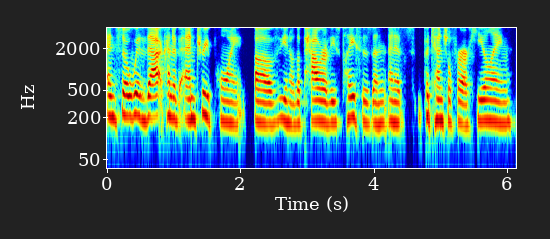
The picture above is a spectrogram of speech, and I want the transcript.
And so with that kind of entry point of you know the power of these places and and its potential for our healing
